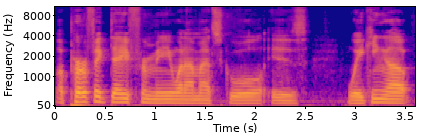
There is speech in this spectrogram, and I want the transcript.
a perfect day for me when I'm at school is waking up,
